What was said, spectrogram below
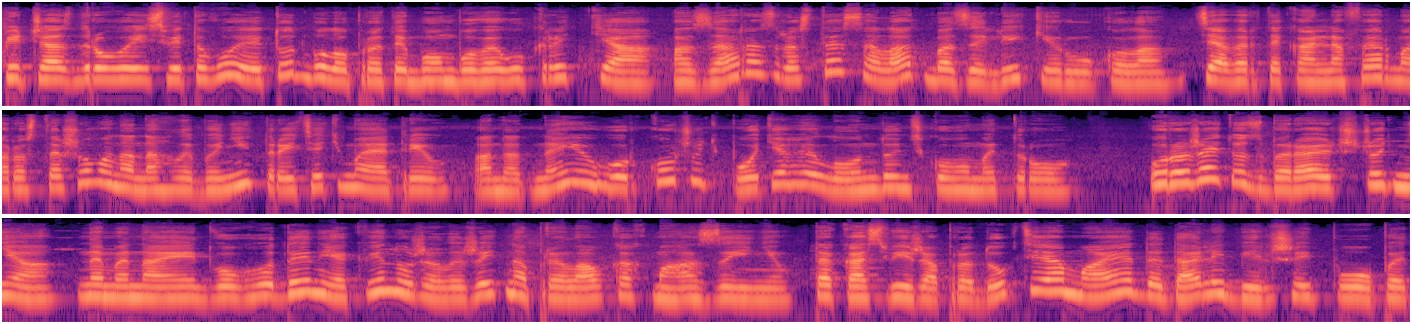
Під час Другої світової тут було протибомбове укриття, а зараз росте салат базилік і рукола. Ця вертикальна ферма розташована на глибині 30 метрів, а над нею гуркочуть потяги лондонського метро. Урожай тут збирають щодня. Не минає й двох годин, як він уже лежить на прилавках магазинів. Така свіжа продукція має дедалі більший попит.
